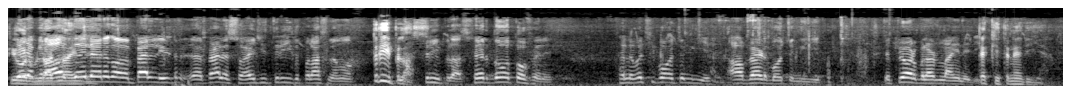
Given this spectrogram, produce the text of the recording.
ਪਿਓਰ ਬਲੱਡ ਦੇ ਲਾਈਨ ਲੈਣ ਕੋ ਪਹਿਲੇ ਲੀਟਰ ਪਹਿਲੇ ਸੋਈ ਜੀ 3 ਤੇ ਪਲੱਸ ਲਵਾਂ 3 ਪਲੱਸ 3 ਪਲੱਸ ਫਿਰ ਦੋ ਤੋਹਫੇ ਨੇ ਥੱਲੇ ਬੱਚੀ ਬਹੁਤ ਚੰਗੀ ਹੈ ਆ ਬੈਡ ਬਹੁਤ ਚੰਗੀ ਹੈ ਤੇ ਪਿਓਰ ਬਲੱਡ ਲਾਈਨ ਹੈ ਜੀ ਤੇ ਕਿਤਨੇ ਦੀ ਹੈ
